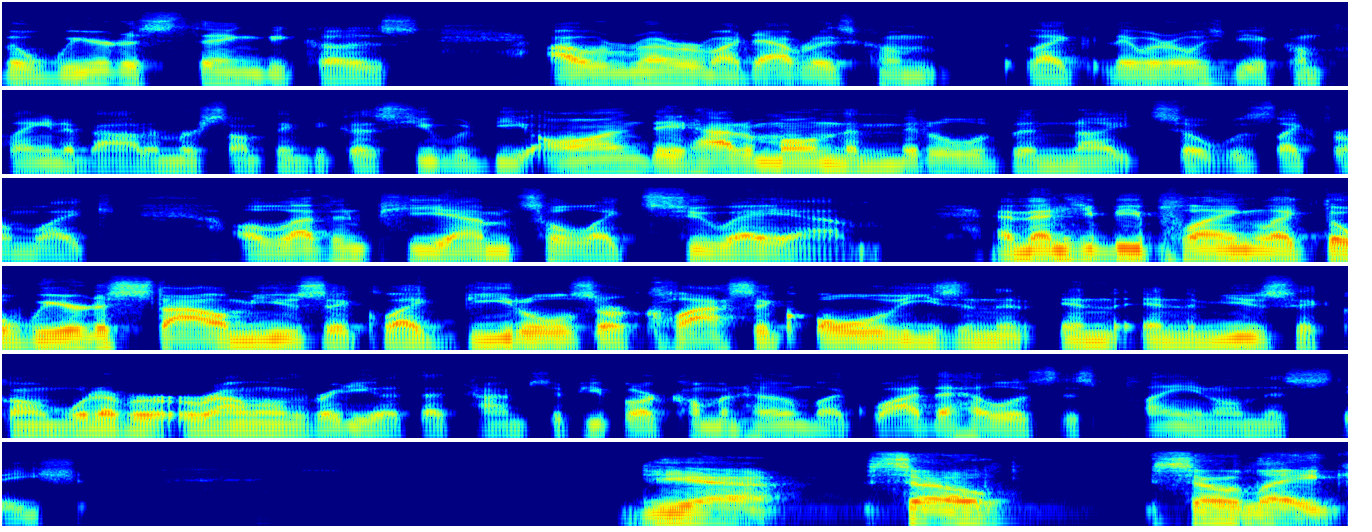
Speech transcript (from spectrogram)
the weirdest thing because I would remember my dad would always come, like there would always be a complaint about him or something because he would be on, they'd had him on the middle of the night, so it was like from like 11 p.m. till like 2 a.m and then he'd be playing like the weirdest style music like beatles or classic oldies in the in in the music on whatever around on the radio at that time. So people are coming home like why the hell is this playing on this station? Yeah. So so like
